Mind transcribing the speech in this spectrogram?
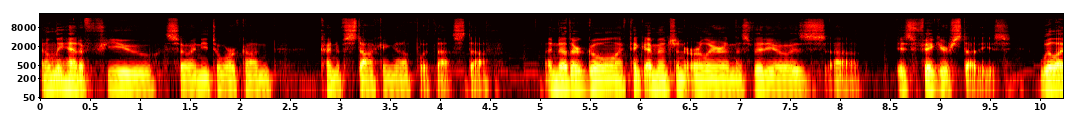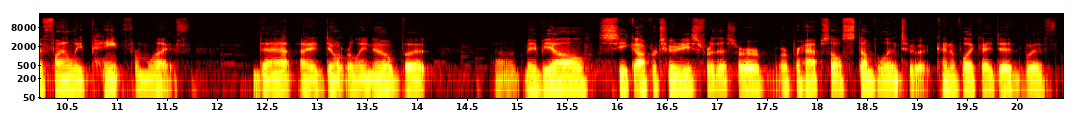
I only had a few, so I need to work on kind of stocking up with that stuff. Another goal I think I mentioned earlier in this video is uh, is figure studies. Will I finally paint from life? That I don't really know, but uh, maybe I'll seek opportunities for this, or or perhaps I'll stumble into it, kind of like I did with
